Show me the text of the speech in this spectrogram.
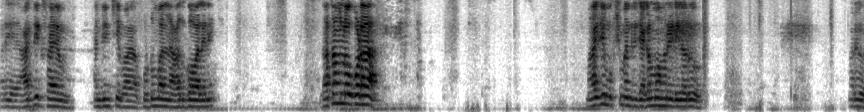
మరి ఆర్థిక సాయం అందించి వాళ్ళ కుటుంబాలను ఆదుకోవాలని గతంలో కూడా మాజీ ముఖ్యమంత్రి జగన్మోహన్ రెడ్డి గారు మరియు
